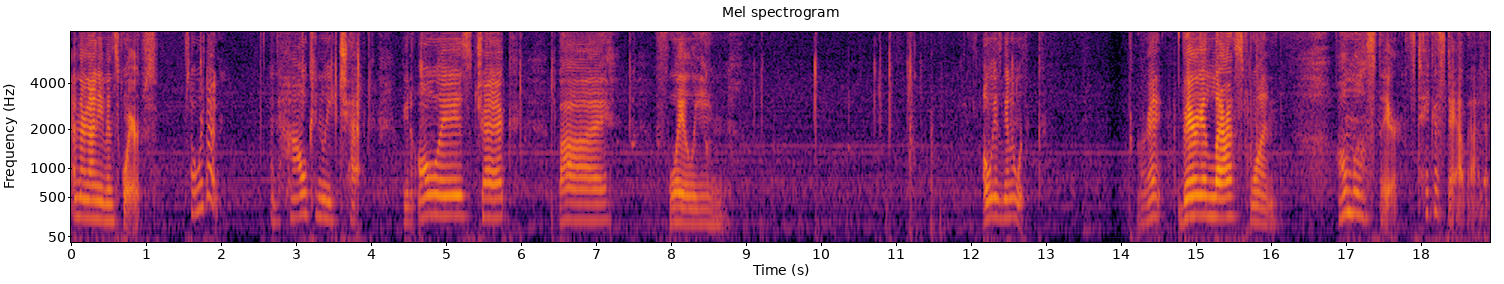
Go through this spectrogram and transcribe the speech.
and they're not even squares. So we're done. And how can we check? We can always check by foiling. Always going to work. All right, very last one. Almost there. Let's take a stab at it.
